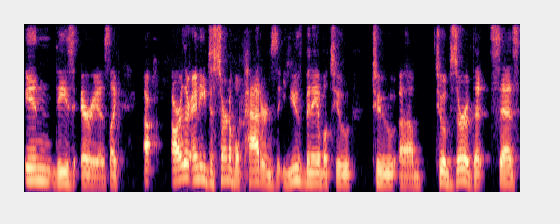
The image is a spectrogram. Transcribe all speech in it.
in these areas. Like are, are there any discernible patterns that you've been able to to um, to observe that says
